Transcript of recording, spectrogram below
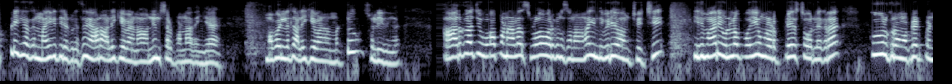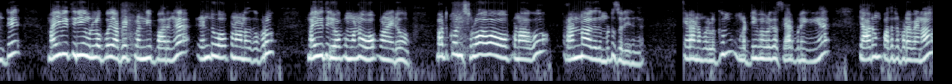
application my V three application யாரும் அழிக்க வேணாம். அன்இன்ஸ்டால் பண்ணாதீங்க. மொபைல்லேருந்து அழிக்க வேணாம் மட்டும் சொல்லிடுங்க. யாருக்காச்சும் ஓப்பன் ஆகல ஸ்லோவாக இருக்குன்னு சொன்னாங்கன்னா இந்த வீடியோ அனுப்பிச்சு வச்சு இது மாதிரி உள்ளே போய் உங்களோட ப்ளே ஸ்டோரில் இருக்கிற கூகுள் குரோம் அப்டேட் பண்ணிட்டு மைவி த்ரீயும் உள்ளே போய் அப்டேட் பண்ணி பாருங்கள் ரெண்டு ஓப்பன் ஆனதுக்கப்புறம் மைவி த்ரீ ஓப்பன் பண்ணால் ஓப்பன் ஆகிடும் பட் கொஞ்சம் ஸ்லோவாக ஓப்பன் ஆகும் ரன் ஆகுது மட்டும் சொல்லிடுங்க. எல்லா நம்பர்களுக்கும் உங்கள் டீம் மெம்பருக்கு ஷேர் பண்ணிக்கோங்க. யாரும் பதட்டப்பட வேணாம்.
